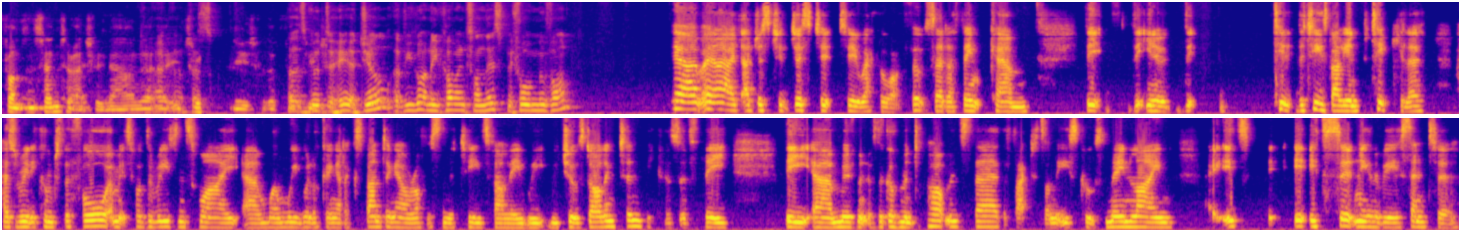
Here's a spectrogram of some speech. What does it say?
front and centre actually now, and uh, uh it's that's, news for the. For that's the good to hear. Jill, have you got any comments on this before we move on? Yeah, I, I just to, just to, to echo what Phil said, I think um, the, the you know the the Tees Valley in particular has really come to the fore. I mean, it's one of the reasons why um, when we were looking at expanding our office in the Tees Valley, we, we chose Darlington because of the the uh, movement of the government departments there, the fact it's on the East Coast Main Line. It's it, it's certainly going to be a centre,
